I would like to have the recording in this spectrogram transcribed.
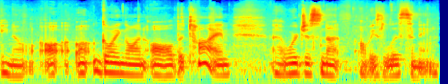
you know, all, all going on all the time. Uh, we're just not always listening.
